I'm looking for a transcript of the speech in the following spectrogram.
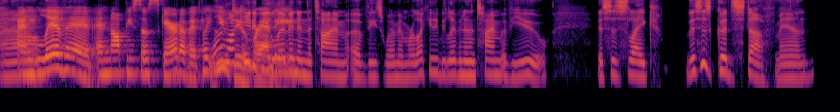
and live it and not be so scared of it. But you can't. We're you lucky do, to Brandi. be living in the time of these women. We're lucky to be living in the time of you. This is like this is good stuff, man.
